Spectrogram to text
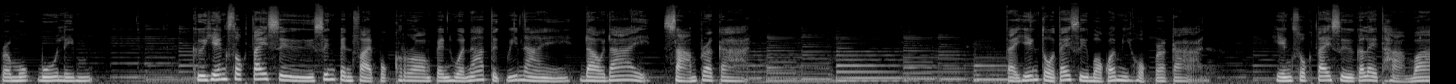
ประมุขบูลิม คือเฮียงซกใต้สื่อซึ่งเป็นฝ่ายปกครองเป็นหัวหน้าตึกวินัย เดาได้ 3 ประการแต่เฮียงโตใต้สื่อบอกว่ามี 6 ประการ เฮียงซกใต้สื่อก็เลยถามว่า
